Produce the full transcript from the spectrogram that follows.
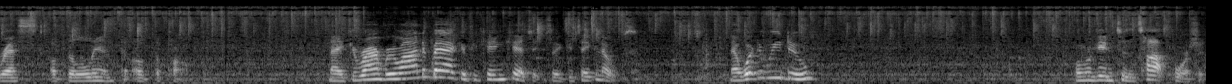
rest of the length of the pump. Now you can rewind it back if you can't catch it so you can take notes. Now what do we do when we're getting to the top portion?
